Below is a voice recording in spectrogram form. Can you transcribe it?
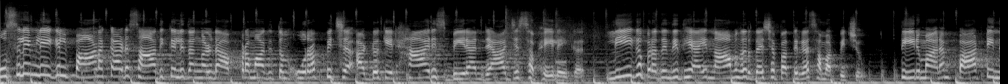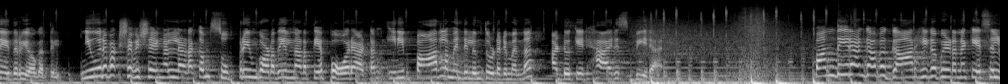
മുസ്ലിം ലീഗിൽ പാണക്കാട് സാദിഖലി തങ്ങളുടെ അപ്രമാദിത്വം ഉറപ്പിച്ച് അഡ്വക്കേറ്റ് ഹാരിസ് ബീരാൻ രാജ്യസഭയിലേക്ക്. ലീഗ് പ്രതിനിധിയായി നാമനിർദ്ദേശ പത്രിക സമർപ്പിച്ചു. തീരുമാനം പാർട്ടി നേതൃയോഗത്തിൽ. ന്യൂനപക്ഷ വിഷയങ്ങളിലടക്കം സുപ്രീം കോടതിയിൽ നടത്തിയ പോരാട്ടം ഇനി പാർലമെന്റിലും തുടരുമെന്ന് അഡ്വക്കേറ്റ് ഹാരിസ് ബീരാൻ. പന്തീരാങ്കാവ് ഗാർഹിക പീഡന കേസിൽ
